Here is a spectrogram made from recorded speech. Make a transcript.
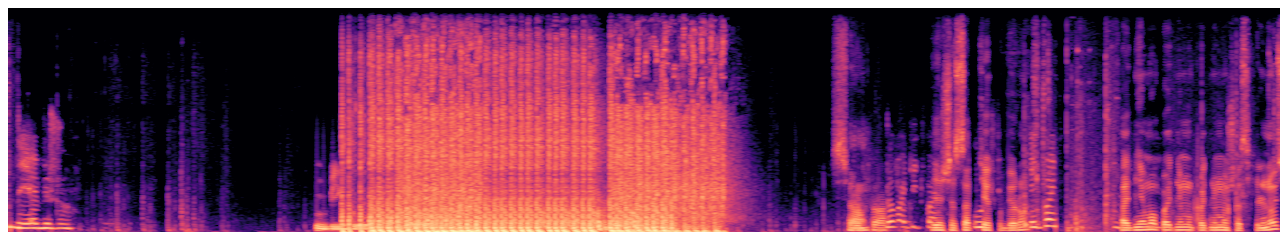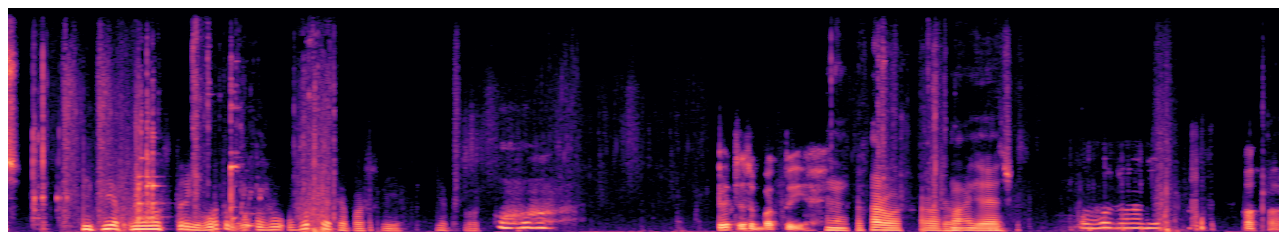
Да я біжу. Бегу. Все. Красавчик. Давай, тіть Я Вань. сейчас аптеку беру. Тіть Вань. Подниму, подниму, подниму, сейчас хильнусь. Пипец, минус три. Вот, в- в- вот это пошли. Пипец просто. Ого. Что это за боты? Ну, ты хорош, хорош, Да. молодец. щас. Ого, зона б'є. Ха-ха.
